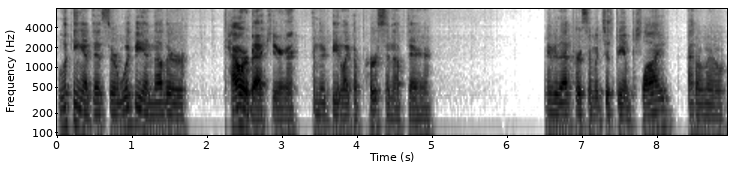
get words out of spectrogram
looking at this, there would be another tower back here, and there'd be like a person up there. Maybe that person would just be implied. I don't know.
